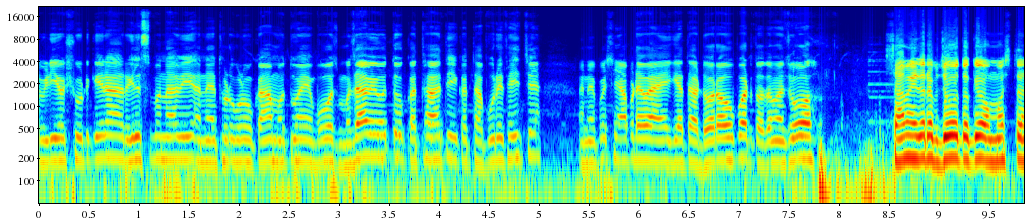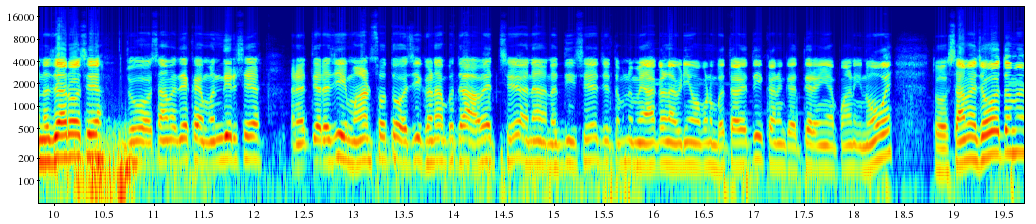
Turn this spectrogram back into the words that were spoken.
વીડિયો શૂટ કર્યા રીલ્સ બનાવી અને થોડું ઘણું કામ હતું અહીં બહુ જ મજા આવ્યું હતું, કથા હતી, કથા પૂરી થઈ છે. અને પછી આપણે હવે આવી ગયા હતા ઢોરા ઉપર. તો તમે જુઓ સામે તરફ જુઓ તો કેવો મસ્ત નજારો છે. જુઓ, સામે દેખાય મંદિર છે અને અત્યારે હજી માણસો તો હજી ઘણા બધા આવે જ છે અને આ નદી છે જે તમને મેં આગળના વિડીયોમાં પણ બતાવી હતી કારણ કે અત્યારે અહીંયા પાણી ન હોય. તો સામે જુઓ તમે.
